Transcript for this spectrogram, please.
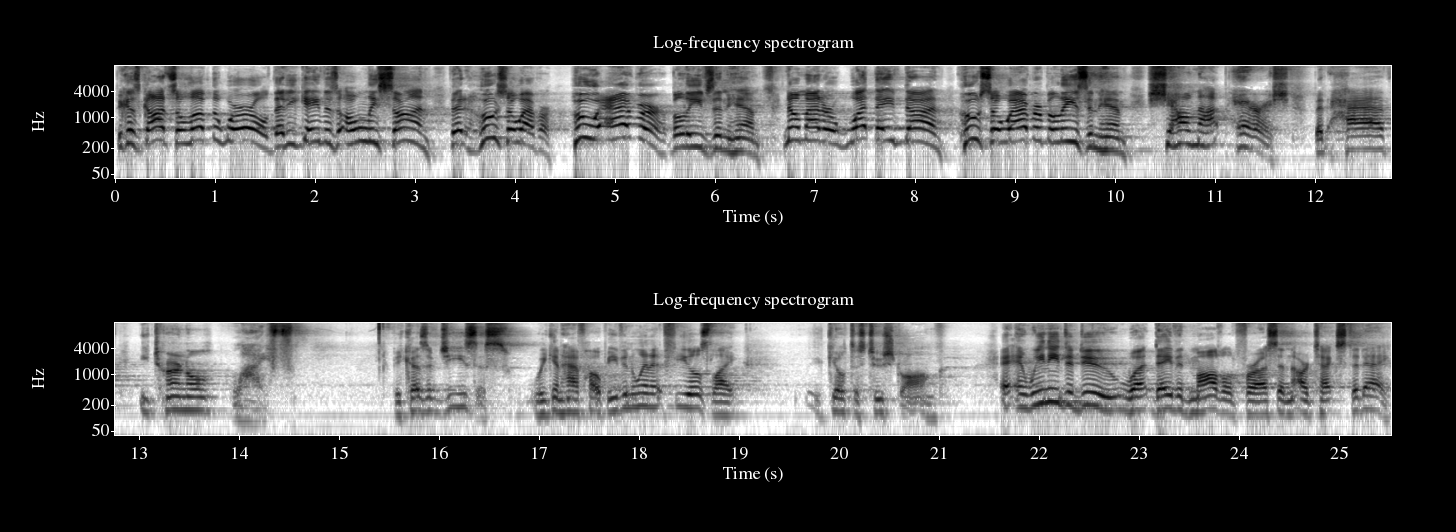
Because God so loved the world that he gave his only son, that whosoever, whoever believes in him, no matter what they've done, whosoever believes in him shall not perish, but have eternal life. Because of Jesus, we can have hope, even when it feels like guilt is too strong. And we need to do what David modeled for us in our text today.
